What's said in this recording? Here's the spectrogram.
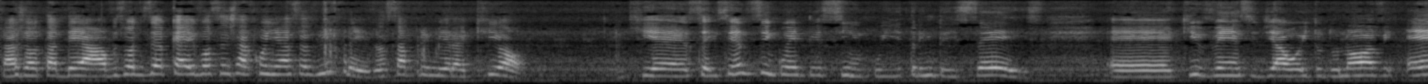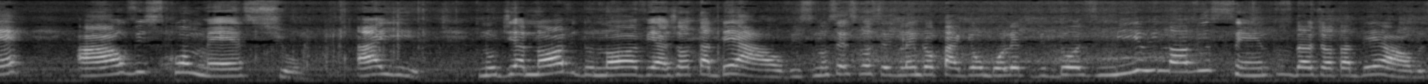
da JD Alves. Vou dizer que aí você já conhece as empresas. Essa primeira aqui, ó, que é 655,36, é, que vence dia 8 do 9, é Alves Comércio. Aí, no dia 9 do 9, a JD Alves. Não sei se vocês lembram, eu paguei um boleto de 2.900 da JD Alves.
